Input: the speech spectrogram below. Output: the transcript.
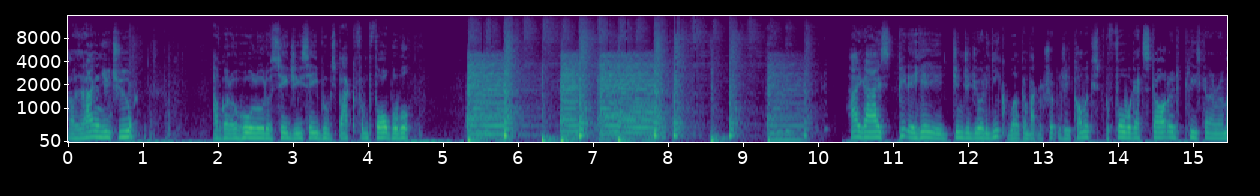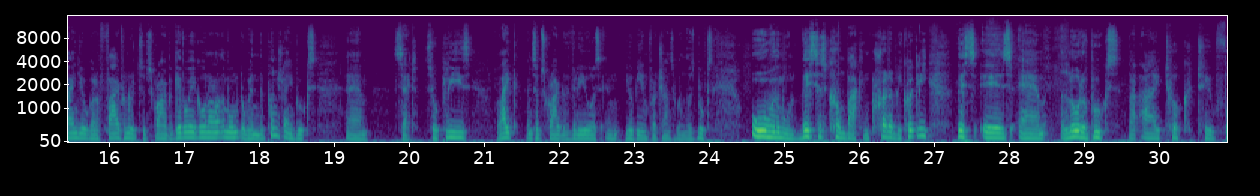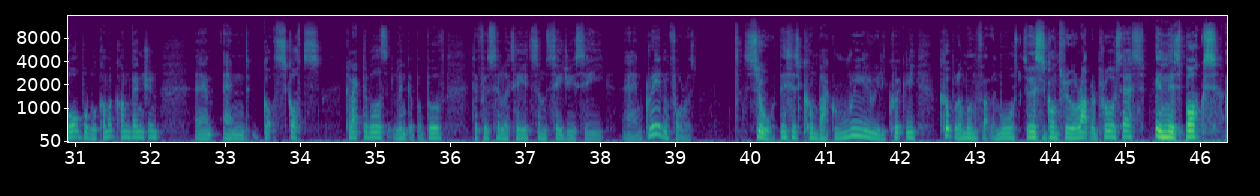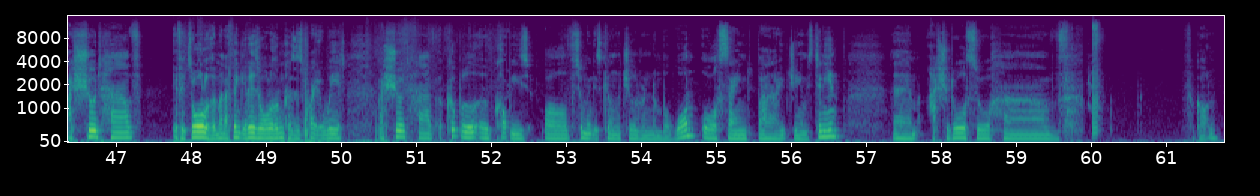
How's it hanging, YouTube? I've got a whole load of CGC books back from Thought Bubble. Hi guys, Peter here, your Ginger Geordie Geek. Welcome back to Triple G Comics. Before we get started, please can I remind you we've got a 500 subscriber giveaway going on at the moment to win the Punchline Books um, set. So please like and subscribe to the videos and you'll be in for a chance to win those books. Over the moon. This has come back incredibly quickly. This is um, a load of books that I took to Thought Bubble Comic Convention um, and got Scott's Collectibles, link up above, to facilitate some CGC um, grading for us. So this has come back really, really quickly, couple of months at the most. So this has gone through a rapid process. In this box, I should have, if it's all of them, and I think it is all of them because it's quite a weight, I should have a couple of copies of Something is Killing the Children number one, all signed by James Tynion. Um, I should also have, forgotten,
